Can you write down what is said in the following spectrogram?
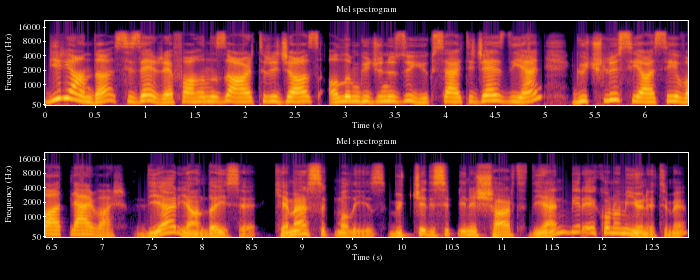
Bir yanda size refahınızı artıracağız, alım gücünüzü yükselteceğiz diyen güçlü siyasi vaatler var. Diğer yanda ise kemer sıkmalıyız, bütçe disiplini şart diyen bir ekonomi yönetimi.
